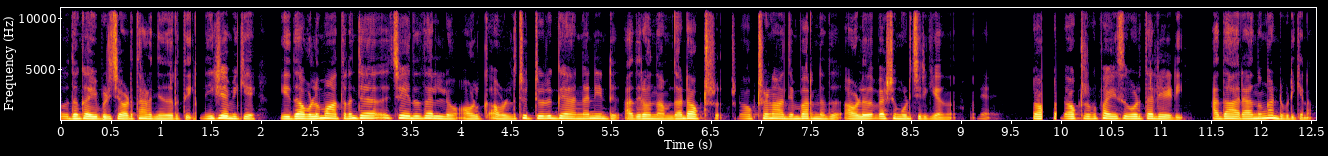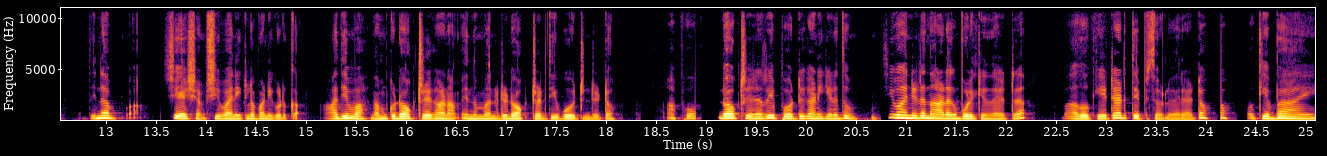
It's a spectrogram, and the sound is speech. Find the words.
ഗൗതം കൈപിടിച്ച് അവിടെ തടഞ്ഞു നിർത്തി. നീ ക്ഷമിക്കേ. ഇത് അവൾ മാത്രം ചെയ്തതല്ലോ. അവൾക്ക് അവളുടെ ചുറ്റും ഒരു ഗ്യാങ് തന്നെ ഉണ്ട് അതിലൊന്നാമതാ ഡോക്ടർ ഡോക്ടറാണ് ആദ്യം പറഞ്ഞത്. അവൾ വിഷം കുടിച്ചിരിക്കുകയെന്ന് പിന്നെ ഡോക്ടർക്ക് പൈസ കൊടുത്ത ലേഡി അതാരാന്നും കണ്ടുപിടിക്കണം. അതിന് ശേഷം ശിവാനിക്കുള്ള പണി കൊടുക്കാം. ആദ്യം വാ നമുക്ക് ഡോക്ടറെ കാണാം എന്നും പറഞ്ഞിട്ട് ഡോക്ടറെ അടുത്ത് പോയിട്ടുണ്ട് കേട്ടോ അപ്പോൾ ഡോക്ടറുടെ റിപ്പോർട്ട് കാണിക്കുന്നതും ശിവാനിയുടെ നാടകം പൊളിക്കുന്നതായിട്ട് ഭാഗമൊക്കെ ആയിട്ട് അടുത്ത എപ്പിസോഡിൽ വരാം കേട്ടോ ഓക്കെ ബൈ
